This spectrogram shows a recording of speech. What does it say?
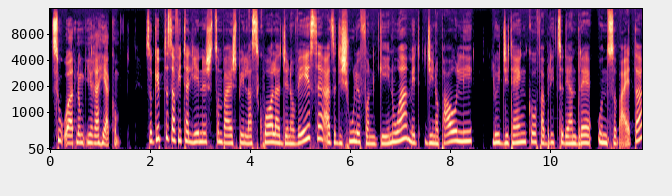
Zuordnung ihrer Herkunft. So gibt es auf Italienisch zum Beispiel La Scuola Genovese, also die Schule von Genua mit Gino Paoli, Luigi Tenco, Fabrizio De André und so weiter.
